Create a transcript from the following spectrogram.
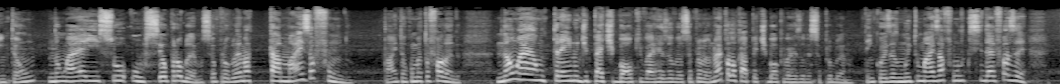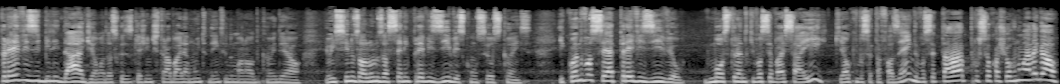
Então não é isso o seu problema. O seu problema tá mais a fundo, tá? Então como eu tô falando, não é um treino de petball que vai resolver o seu problema. Não é colocar petball que vai resolver o seu problema. Tem coisas muito mais a fundo que se deve fazer. Previsibilidade é uma das coisas que a gente trabalha muito dentro do Manual do Cão Ideal. Eu ensino os alunos a serem previsíveis com os seus cães. E quando você é previsível, mostrando que você vai sair, que é o que você está fazendo, você tá para o seu cachorro não é legal.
